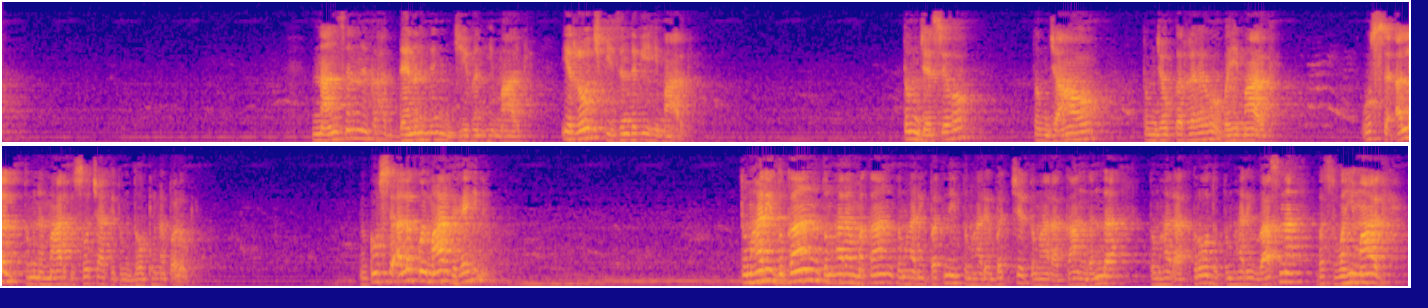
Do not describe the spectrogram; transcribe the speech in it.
नानसन ने कहा, दैनंदिन जीवन ही मार्ग है। ये रोज की ज़िंदगी ही मार्ग है। तुम जैसे हो, तुम जहाँ हो, तुम जो कर रहे हो, वही मार्ग उससे अलग तुमने मार्ग सोचा कि तुम धोखे में पड़ोगे। क्योंकि उससे अलग कोई मार्ग है ही नहीं। तुम्हारी दुकान, तुम्हारा मकान, तुम्हारी पत्नी, तुम्हारे बच्चे, तुम्हारा काम धंधा, तुम्हारा क्रोध, तुम्हारी वासना, बस वही मार्ग है।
